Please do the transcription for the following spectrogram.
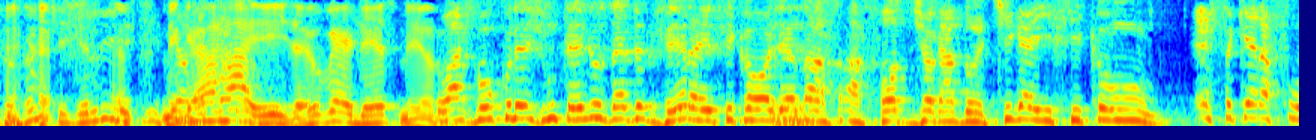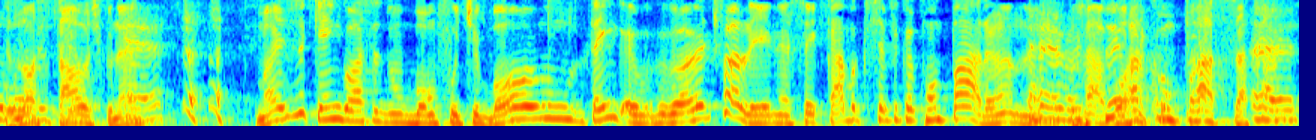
das antigas. Ele, tem Miguel é a raiz, é Rio Verdense mesmo. Eu acho bom quando ele junta ele e o Zé de Oliveira, aí fica olhando a, a foto de jogador antigo, aí fica um. Esse aqui era fulano. Nostálgico, né? É. Mas quem gosta do bom futebol, não tem. Igual eu te falei, né? Você acaba que você fica comparando, né? É, Agora com o passado. É.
